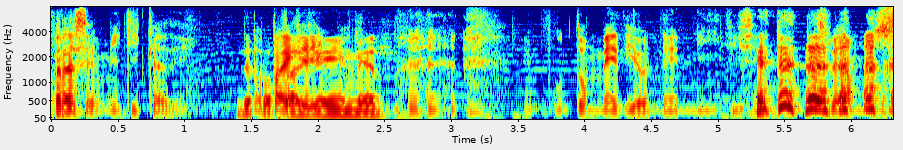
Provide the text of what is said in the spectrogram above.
Frase mítica de, de papá, gamer. en punto medio, neni, dice que nos veamos.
